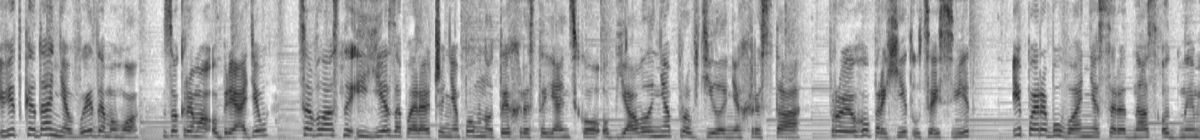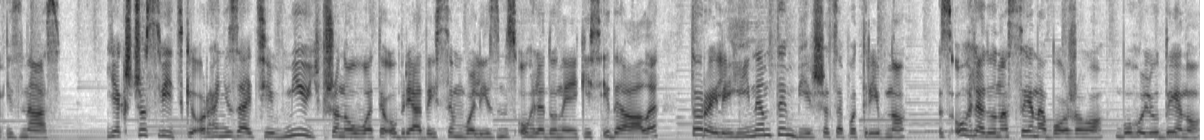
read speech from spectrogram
Відкидання видимого, зокрема обрядів, це власне і є заперечення повноти християнського об'явлення про втілення Христа, про його прихід у цей світ і перебування серед нас одним із нас. Якщо світські організації вміють вшановувати обряди й символізм з огляду на якісь ідеали, то релігійним тим більше це потрібно з огляду на Сина Божого, Боголюдину,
